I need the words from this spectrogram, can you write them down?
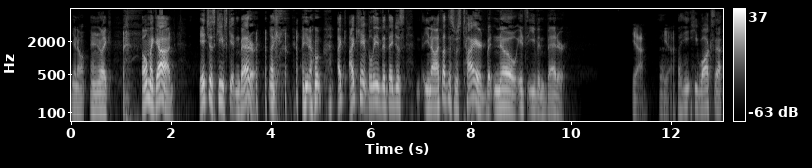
you know, and you're like, "Oh my god." It just keeps getting better. Like, you know, I I can't believe that they just, you know, I thought this was tired, but no, it's even better. yeah, yeah. Like, He he walks out.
